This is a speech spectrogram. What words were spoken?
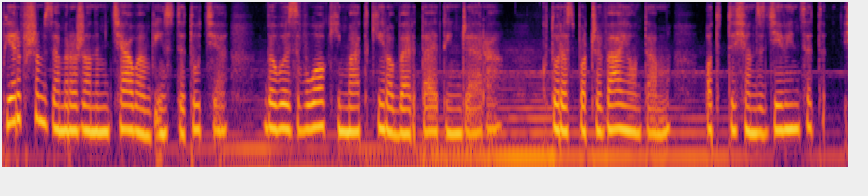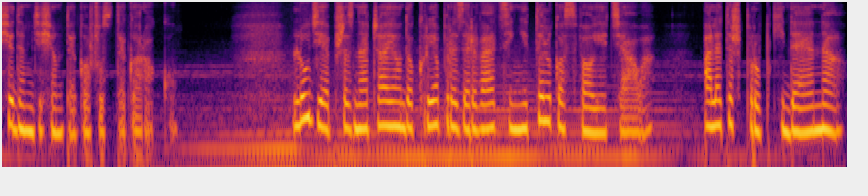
Pierwszym zamrożonym ciałem w Instytucie były zwłoki matki Roberta Ettingera, które spoczywają tam od 1976 roku. Ludzie przeznaczają do krioprezerwacji nie tylko swoje ciała, ale też próbki DNA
